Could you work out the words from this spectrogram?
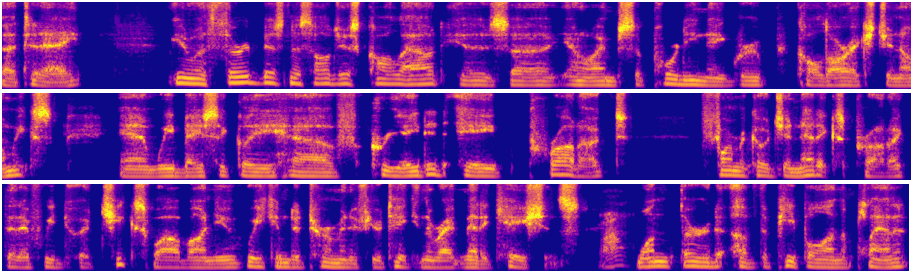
uh, today. You know, a third business I'll just call out is, uh, you know, I'm supporting a group called RX Genomics. And we basically have created a product pharmacogenetics product that if we do a cheek swab on you, we can determine if you're taking the right medications. Wow. One third of the people on the planet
